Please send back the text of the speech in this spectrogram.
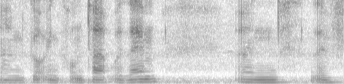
and got in contact with them, and they've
